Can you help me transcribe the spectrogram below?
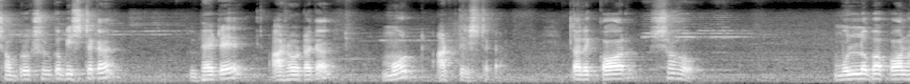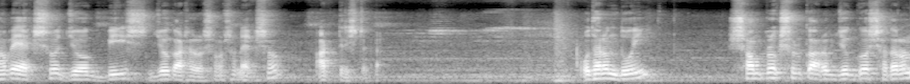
সম্পর্ক শুল্ক বিশ টাকা ভ্যাটে আঠারো টাকা, মোট আটত্রিশ টাকা। তাহলে কর সহ মূল্য বা পণ হবে একশো যোগ বিশ যোগ আঠারো সমান একশো আটত্রিশ টাকা। উদাহরণ দুই, সম্পর্ক শুল্ক আরোপযোগ্য সাধারণ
